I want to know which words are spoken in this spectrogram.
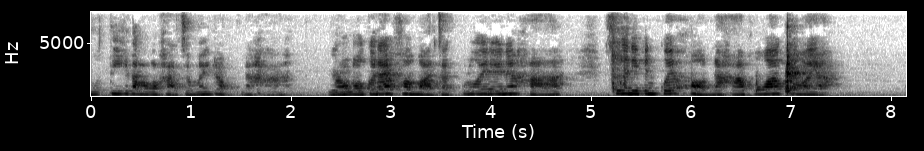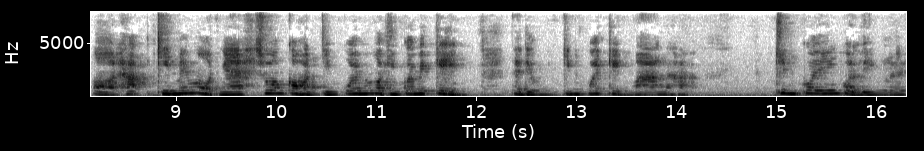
มูทตี้เราอะค่ะจะไม่ดรอปนะคะแล้วเราก็ได้ความหวานจากกล้วยด้วยนะคะ ซึ่งอันนี้เป็นกล้วยหอมนะคะ เพราะว่ากอยอะเออถ้ากินไม่หมดไงช่วงก่อนกินกล้วยไม่หมดกินกล้วยไม่เก่ง แต่เดี๋ยวนี้กินกล้วยเก่งมากนะคะ กินกล้วยยิ่งกว่าลิงเลย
